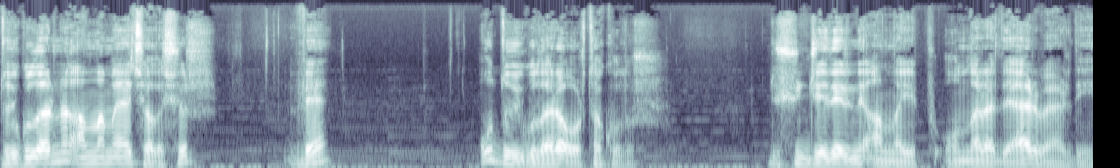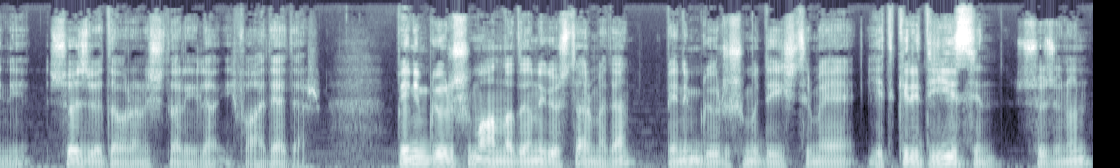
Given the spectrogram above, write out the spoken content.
Duygularını anlamaya çalışır ve o duygulara ortak olur. Düşüncelerini anlayıp onlara değer verdiğini söz ve davranışlarıyla ifade eder. Benim görüşümü anladığını göstermeden benim görüşümü değiştirmeye yetkili değilsin sözünün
